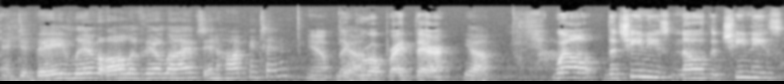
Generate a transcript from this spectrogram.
And did they live all of their lives in Hopkinton? Yep, they Yeah. grew up right there. Yeah. Well, the Cheneys, no, the Cheneys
